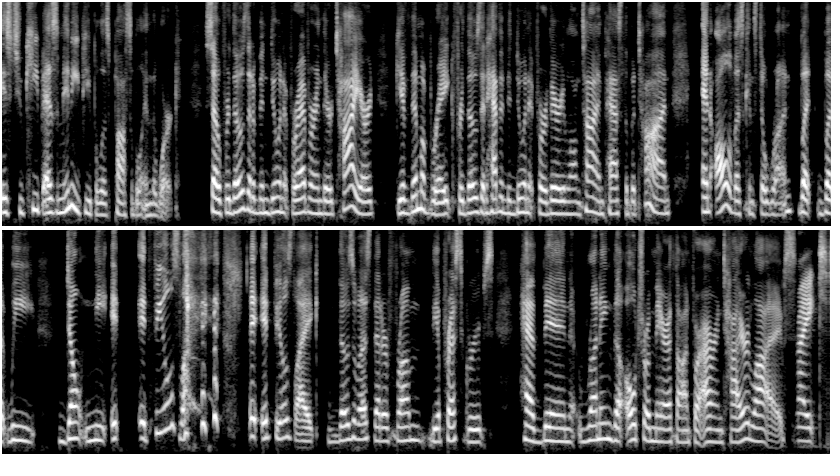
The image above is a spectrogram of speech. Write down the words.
is to keep as many people as possible in the work. So for those that have been doing it forever and they're tired give them a break. For those that haven't been doing it for a very long time pass the baton and all of us can still run but but we don't need it it feels like it, it feels like those of us that are from the oppressed groups have been running the ultra marathon for our entire lives. Right.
